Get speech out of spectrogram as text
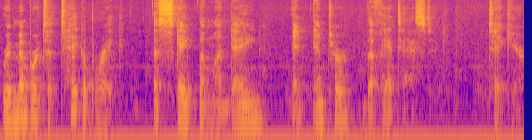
remember to take a break, escape the mundane, and enter the fantastic. Take care.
